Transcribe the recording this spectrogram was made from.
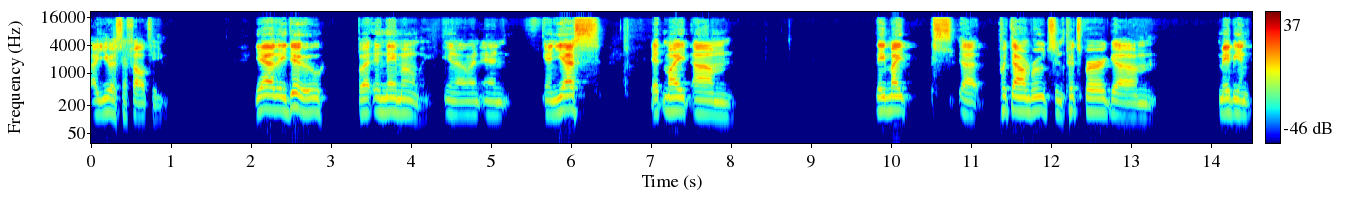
a USFL team. Yeah, they do, but in name only, you know, and and and yes, it might um they might uh, put down roots in Pittsburgh um maybe in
